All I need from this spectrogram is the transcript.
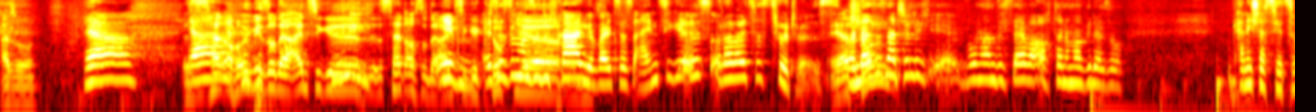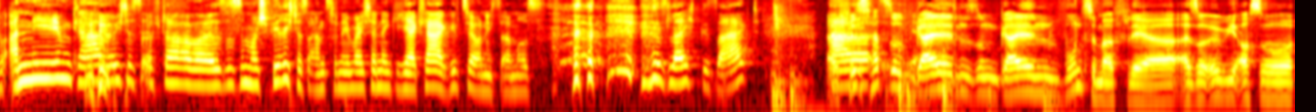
Also. Ja. Es ja. ist halt auch irgendwie so der einzige, es ist halt auch so der Eben. einzige Club Es ist immer so die Frage, weil es das einzige ist oder weil es das Tutor ist. Ja, und schon. das ist natürlich, wo man sich selber auch dann immer wieder so, kann ich das jetzt so annehmen? Klar, höre ich das öfter, aber es ist immer schwierig, das anzunehmen, weil ich dann denke, ja klar, gibt es ja auch nichts anderes. das ist leicht gesagt. Ja, ich finde, es Äh, hat so einen geilen, so einen geilen Wohnzimmer-Flair. Also irgendwie auch so,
